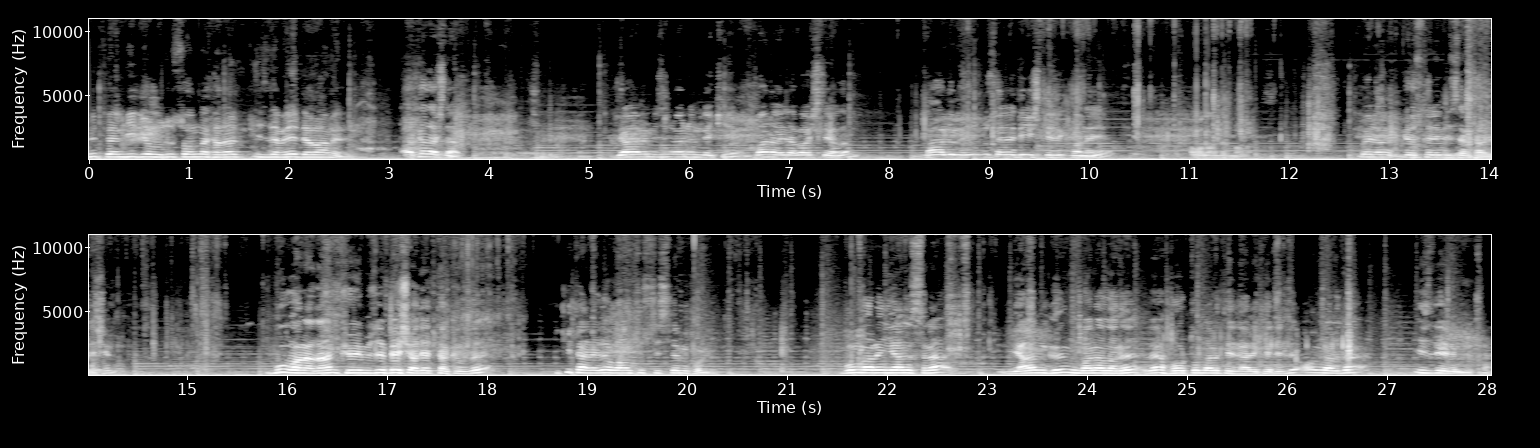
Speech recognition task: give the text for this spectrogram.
Lütfen videomuzu sonuna kadar izlemeye devam edin. Arkadaşlar, camimizin önündeki vanayla başlayalım. Malumunuz bu sene değiştirdik vanayı. Havalandırma var. Böyle gösterebilirsen kardeşim. Bu vanadan köyümüze 5 adet takıldı. 2 tane de vantuz sistemi koyduk. Bunların yanısına yangın vanaları ve hortumları tedarik edildi. Onları da izleyelim lütfen.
